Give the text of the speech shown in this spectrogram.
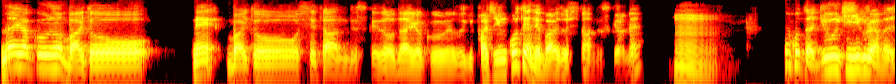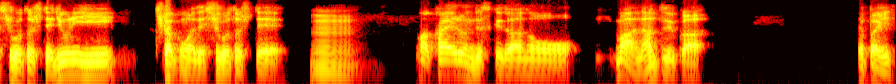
大学のバイト、ね、バイトをしてたんですけど、大学の時、パチンコ店でバイトしてたんですけどね。うん。ということは11時ぐらいまで仕事して、12時近くまで仕事して、うん。まあ帰るんですけど、あの、まあなんというか、やっぱり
